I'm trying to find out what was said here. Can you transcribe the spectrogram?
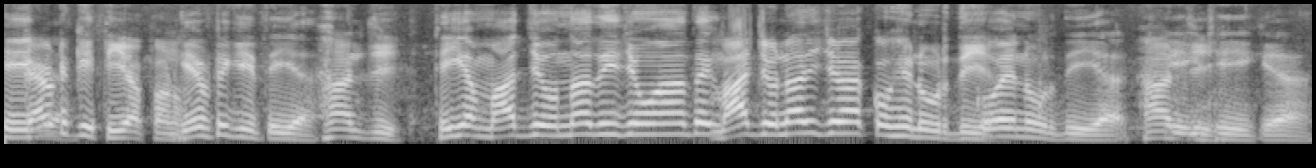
ਗਿਫਟ ਕੀਤੀ ਆਪਾਂ ਨੂੰ। ਗਿਫਟ ਕੀਤੀ ਆ। ਹਾਂਜੀ। ਠੀਕ ਆ ਮੱਝ ਉਹਨਾਂ ਦੀ ਜੋ ਆ ਤੇ ਮੱਝ ਉਹਨਾਂ ਦੀ ਜੋ ਆ ਕੋਹੇ ਨੂਰ ਦੀ ਆ। ਕੋਏ ਨੂਰ ਦੀ ਆ। ਹਾਂਜੀ। ਠੀਕ ਆ।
